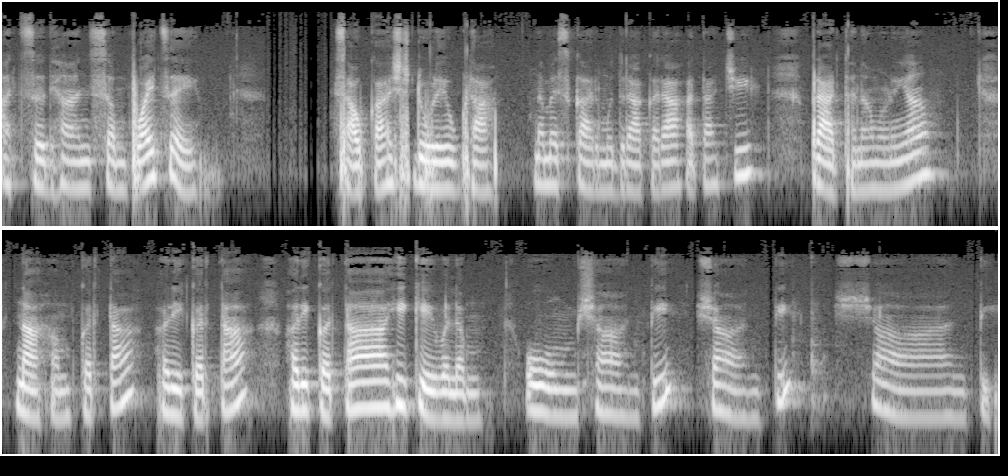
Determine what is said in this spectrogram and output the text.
आजचं ध्यान संपवायचं आहे सावकाश डोळे उघडा. नमस्कार मुद्रा करा हाताची. प्रार्थना म्हणूया. नाहम करता हरि करता हरि करता ही केवलम. ओम शांती शांती शांती.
